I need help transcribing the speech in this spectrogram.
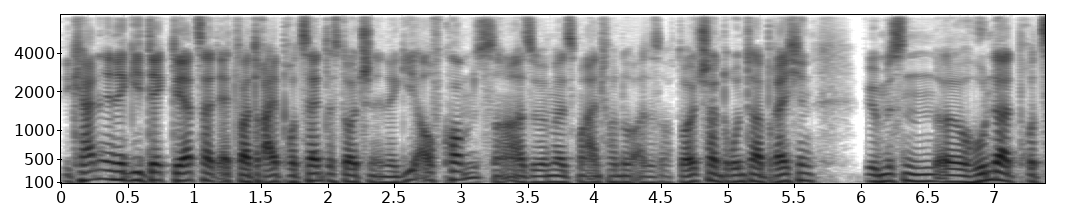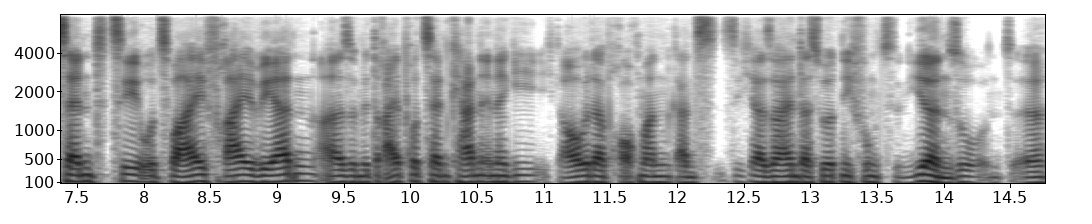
Die Kernenergie deckt derzeit etwa drei Prozent des deutschen Energieaufkommens. Also wenn wir jetzt mal einfach nur alles auf Deutschland runterbrechen, wir müssen äh, 100 Prozent CO2 frei werden, also mit drei Prozent Kernenergie. Ich glaube, da braucht man ganz sicher sein, das wird nicht funktionieren. So und äh,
